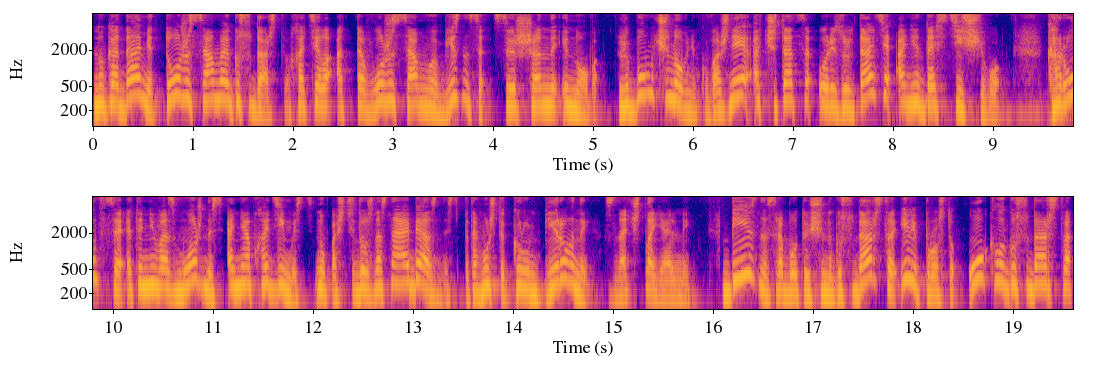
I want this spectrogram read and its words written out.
Но годами то же самое государство хотело от того же самого бизнеса совершенно иного. Любому чиновнику важнее отчитаться о результате, а не достичь его. Коррупция – это не возможность, а необходимость, ну, почти должностная обязанность, потому что коррумпированный значит лояльный. Бизнес, работающий на государство или просто около государства,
